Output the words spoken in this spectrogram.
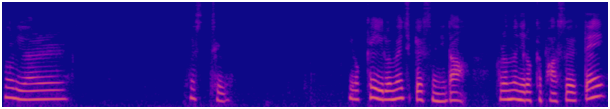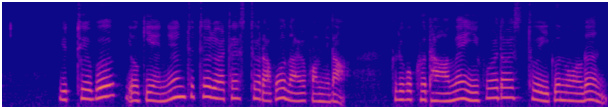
튜토리얼 테스트 이렇게 이름을 짓겠습니다. 그러면 이렇게 봤을 때 유튜브 여기에는 튜토리얼 테스트라고 나올 겁니다. 그리고 그 다음에 이 folders to ignore은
